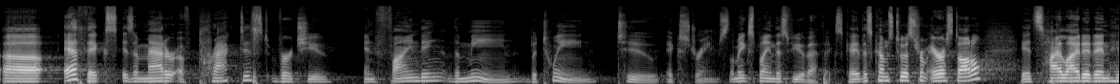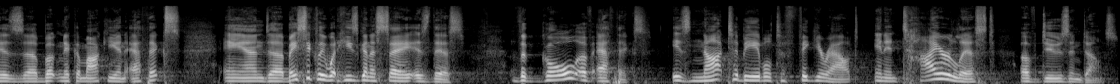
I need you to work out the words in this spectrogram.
Uh, ethics is a matter of practiced virtue and finding the mean between two extremes. Let me explain this view of ethics. Okay, this comes to us from Aristotle. It's highlighted in his uh, book Nicomachean Ethics, and uh, basically what he's going to say is this: the goal of ethics is not to be able to figure out an entire list of do's and don'ts.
